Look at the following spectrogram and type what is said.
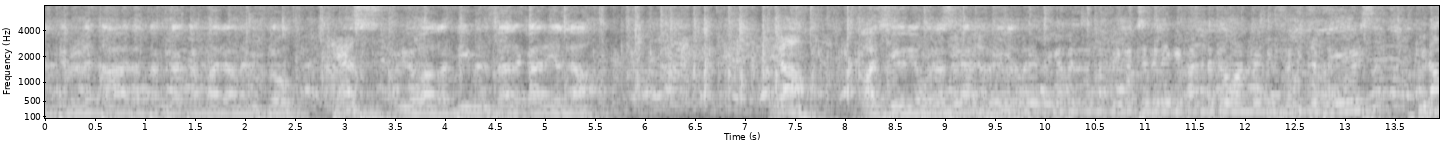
അട്ടിമരുടെ താര തമ്പുരാക്കന്മാരാണ് വിഷ്ണു. യെസ് ഒഴുകുവാറ ടീം നിസ്സാരക്കാരിയല്ല ഇതാ വാശിയേറിയ പോരാട്ടം ശ്രമിച്ച പ്ലേയേഴ്സ് ഇതാ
